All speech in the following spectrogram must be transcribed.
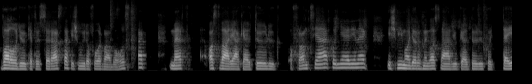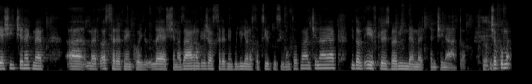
valahogy őket összerázták, és újra formába hozták, mert azt várják el tőlük a franciák, hogy nyerjenek, és mi magyarok meg azt várjuk el tőlük, hogy teljesítsenek, mert mert azt szeretnénk, hogy leessen az államok, és azt szeretnénk, hogy ugyanazt a cirkuszi mutatványt csinálják, mint amit évközben minden meccsen csináltak. Uh-huh. És akkor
